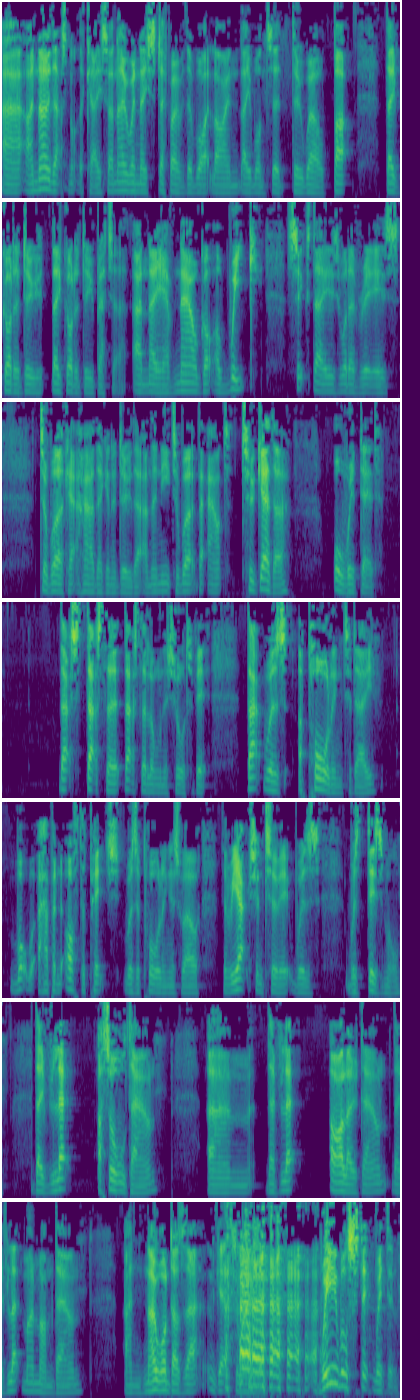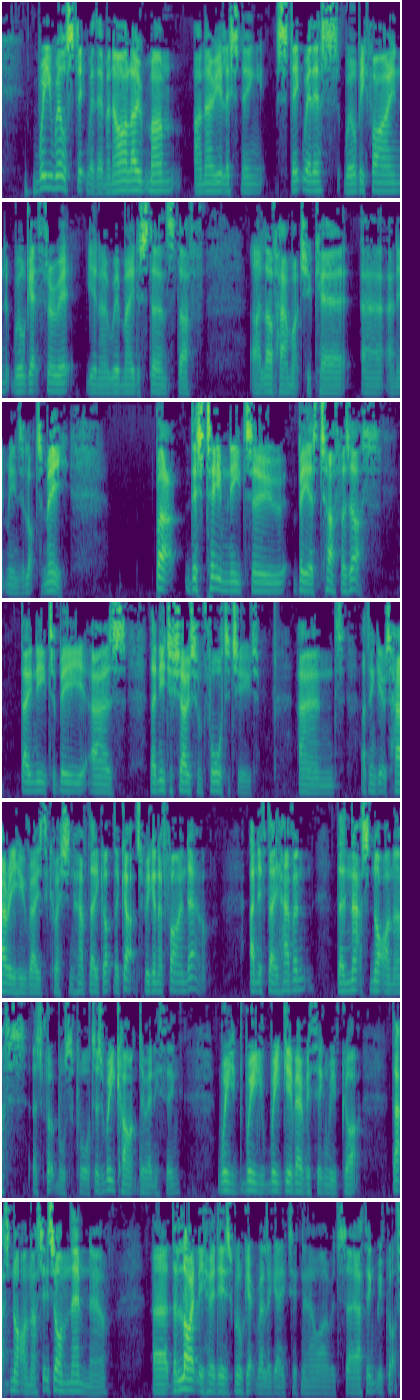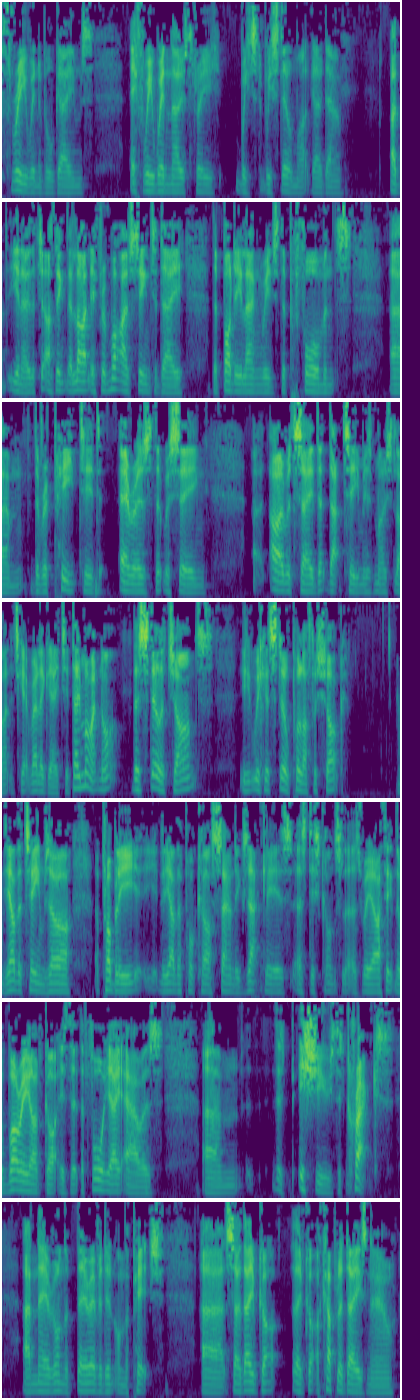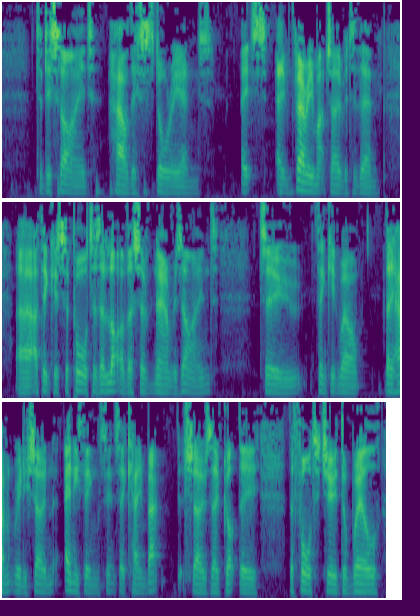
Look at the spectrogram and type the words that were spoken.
Uh, I know that's not the case. I know when they step over the white line, they want to do well, but they've got to do they've got to do better, and they have now got a week, six days, whatever it is, to work out how they're going to do that, and they need to work that out together, or we're dead. That's that's the that's the long and the short of it. That was appalling today. What happened off the pitch was appalling as well. The reaction to it was was dismal. They've let us all down. Um, they've let Arlo down. They've let my mum down. And no one does that and gets away. We will stick with them. We will stick with them. And Arlo, mum, I know you're listening. Stick with us. We'll be fine. We'll get through it. You know, we're made of stern stuff. I love how much you care, uh, and it means a lot to me. But this team need to be as tough as us. They need to be as they need to show some fortitude. And I think it was Harry who raised the question: Have they got the guts? We're going to find out. And if they haven't, then that's not on us as football supporters. We can't do anything. We we we give everything we've got. That's not on us. It's on them now. Uh, the likelihood is we'll get relegated now. I would say. I think we've got three winnable games. If we win those three, we we still might go down. Uh, you know, I think the likely from what I've seen today, the body language, the performance, um, the repeated errors that we're seeing, uh, I would say that that team is most likely to get relegated. They might not. There's still a chance. We could still pull off a shock. The other teams are probably the other podcasts sound exactly as, as disconsolate as we are. I think the worry I've got is that the 48 hours, um, there's issues, the cracks, and they're on the they're evident on the pitch. Uh, so they've got they've got a couple of days now to decide how this story ends. It's uh, very much over to them. Uh, I think his supporters, a lot of us have now resigned to thinking, well, they haven't really shown anything since they came back. It shows they've got the the fortitude, the will,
